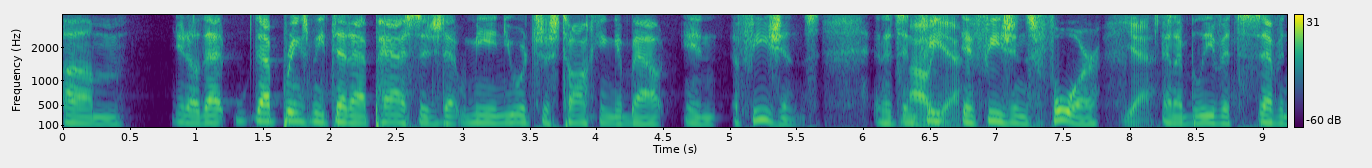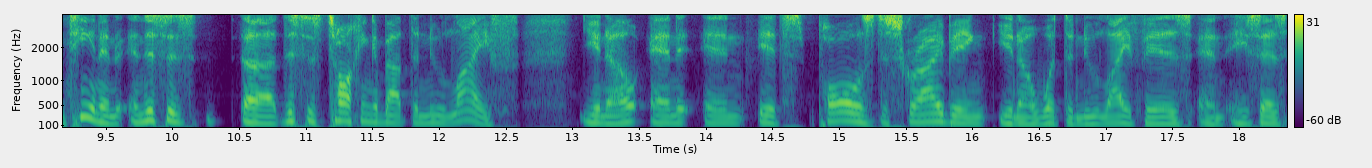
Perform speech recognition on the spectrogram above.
um you know that that brings me to that passage that me and you were just talking about in Ephesians, and it's in Oh, Phe- yeah. Ephesians four, Yes. and I believe it's 17 and and this is uh this is talking about the new life you know and and it's Paul is describing you know what the new life is and he says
